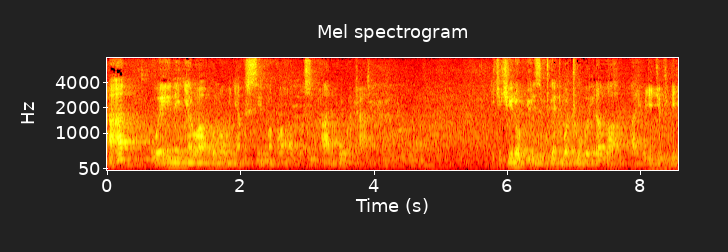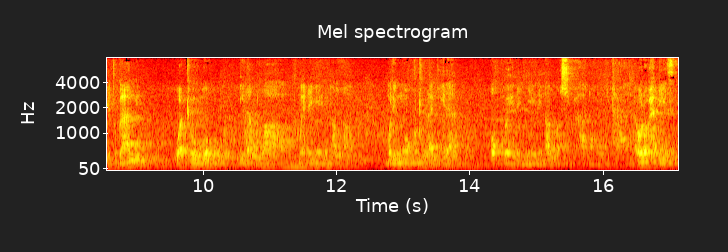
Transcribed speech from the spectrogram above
aa wenenya lwakunoonya kusiima kwa allah subhanahu wataala ekyo kirina obujulizi butuga nti watuubu ila llah ayo gijjukidde gyetugambye watuubu ila llah mwenenya eri allah mulimu okutulagira okwenenya eri allah subhanahu wataala olwo hadithi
